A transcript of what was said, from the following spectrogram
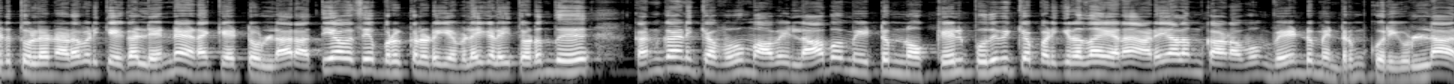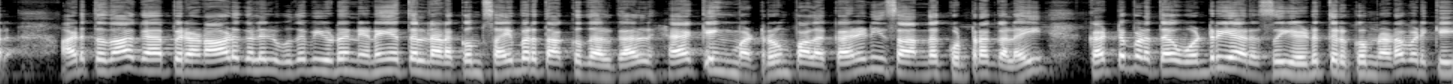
எடுத்துள்ள நடவடிக்கைகள் என்ன என கேட்டுள்ளார். அத்தியாவசிய பொருட்களுடைய விலைகளை தொடர்ந்து கண்காணிக்கவும் அவை லாபம் ஈட்டும் நோக்கில் புதுப்பிக்கப்படுகிறதா என அடையாளம் காணவும் வேண்டும் என்றும் கூறியுள்ளார். அடுத்ததாக பிற நாடுகளில் உதவியுடன் இணையத்தில் நடக்கும் சைபர் தாக்குதல்கள் ஹேக்கிங் மற்றும் பல கணினி சார்ந்த குற்றங்களை கட்டுப்படுத்த ஒன்றிய அரசு எடுத்திருக்கும் நடவடிக்கை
